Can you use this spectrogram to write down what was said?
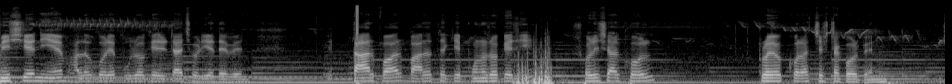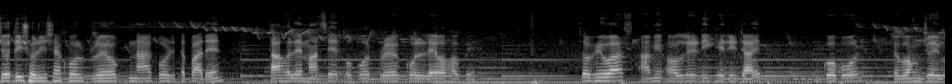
মিশিয়ে নিয়ে ভালো করে পুরো খেরিটা ছড়িয়ে দেবেন। তারপর বারো থেকে পনেরো কেজি সরিষার খোল প্রয়োগ করার চেষ্টা করবেন। যদি সরিষা খোল প্রয়োগ না করতে পারেন, তাহলে মাছের ওপর প্রয়োগ করলেও হবে। তো ভিউয়ার্স আমি অলরেডি ঘেরিটায় গোবর এবং জৈব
